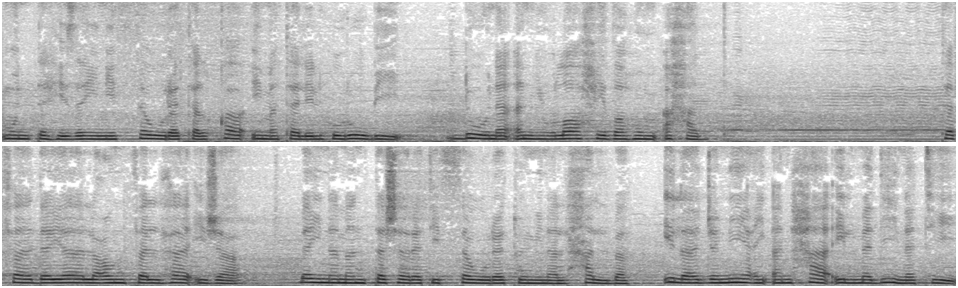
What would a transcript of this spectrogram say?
منتهزين الثورة القائمة للهروب. دون أن يلاحظهم أحد. تفاديا العنف الهائج بينما انتشرت الثورة من الحلبة إلى جميع أنحاء المدينة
